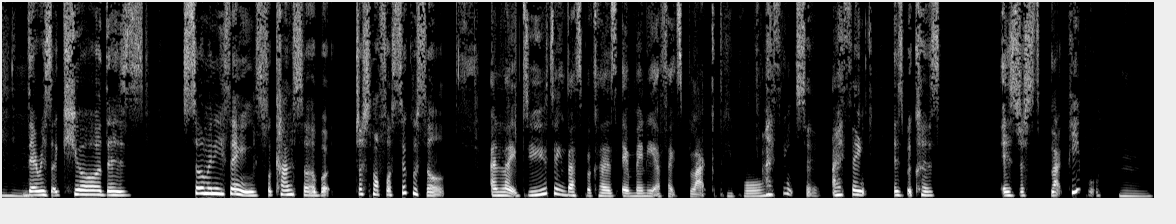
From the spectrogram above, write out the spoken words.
mhm. There is a cure. There's so many things for cancer, but just not for sickle cell. And like, do you think that's because it mainly affects black people? I think so. I think it's because it's just black people. Mm.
